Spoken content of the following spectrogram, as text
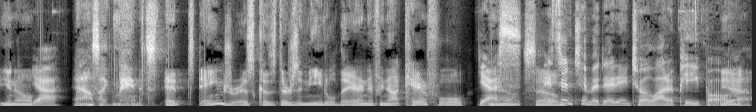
you know, Yeah. and I was like, man, it's it's dangerous because there's a needle there, and if you're not careful, you Yes. know, so it's intimidating to a lot of people. Yeah.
